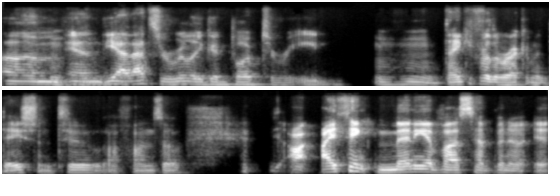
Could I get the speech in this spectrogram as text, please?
um, mm-hmm. and yeah, that's a really good book to read. Mm-hmm. Thank you for the recommendation too, Alfonso. I, I think many of us have been uh,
